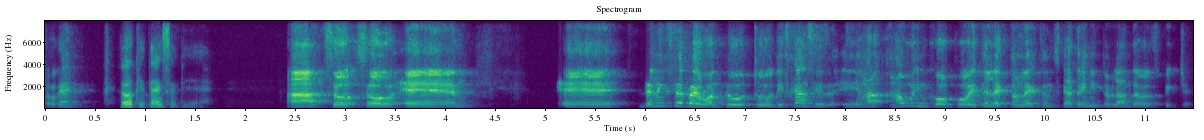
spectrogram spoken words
Okay. Okay. Thanks, Adi. Uh, so so um, uh, the next step I want to, to discuss is how, how we incorporate electron-electron scattering into Landauer's picture.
